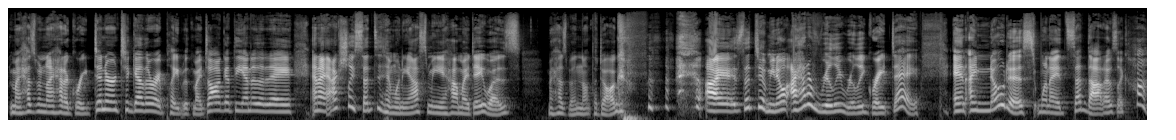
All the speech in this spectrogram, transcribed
my husband and I had a great dinner together. I played with my dog at the end of the day. And I actually said to him when he asked me how my day was, my husband, not the dog. I said to him, you know, I had a really, really great day. And I noticed when I had said that, I was like, huh,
